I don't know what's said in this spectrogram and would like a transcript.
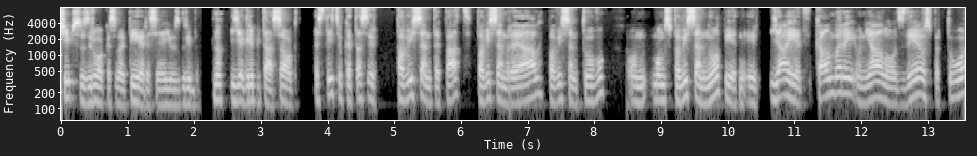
čips uz rokas vai pieres, ja jūs gribat. Nu, ja gribat tā saukt. Es ticu, ka tas ir pavisam tepat, pavisam reāli, pavisam tuvu. Un mums pavisam nopietni ir jāiet kambarī un jālūdz Dievs par to.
